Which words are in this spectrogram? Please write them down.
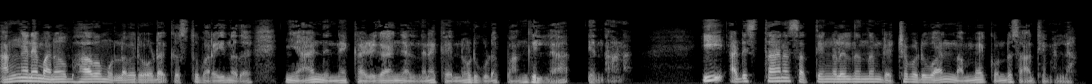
അങ്ങനെ മനോഭാവമുള്ളവരോട് ക്രിസ്തു പറയുന്നത് ഞാൻ നിന്നെ കഴുകാഞ്ഞാൽ നിനക്ക് എന്നോടുകൂടെ പങ്കില്ല എന്നാണ്. ഈ അടിസ്ഥാന സത്യങ്ങളിൽ നിന്നും രക്ഷപ്പെടുവാൻ നമ്മെക്കൊണ്ട് സാധ്യമല്ല.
